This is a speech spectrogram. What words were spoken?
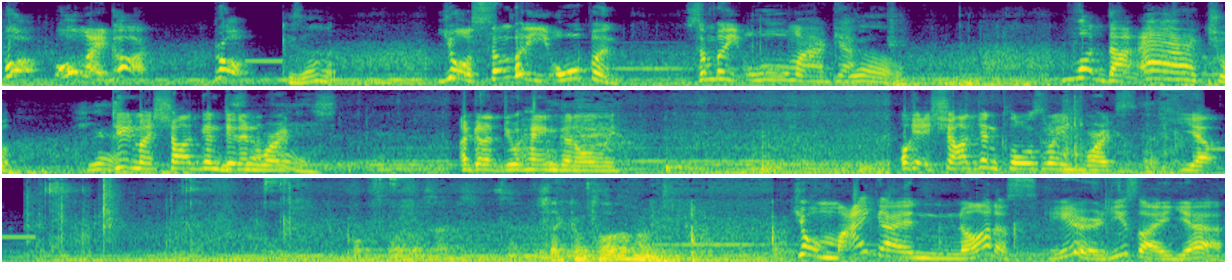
Whoa! Oh my god! Bro! Is that? Yo, somebody open! Somebody, oh my god! Yo. What the actual? Yeah. Dude, my shotgun didn't work. I gotta do handgun only. Okay, shotgun close range works. Yep. Second floor. Yo, my guy not a scared. He's like, yeah.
